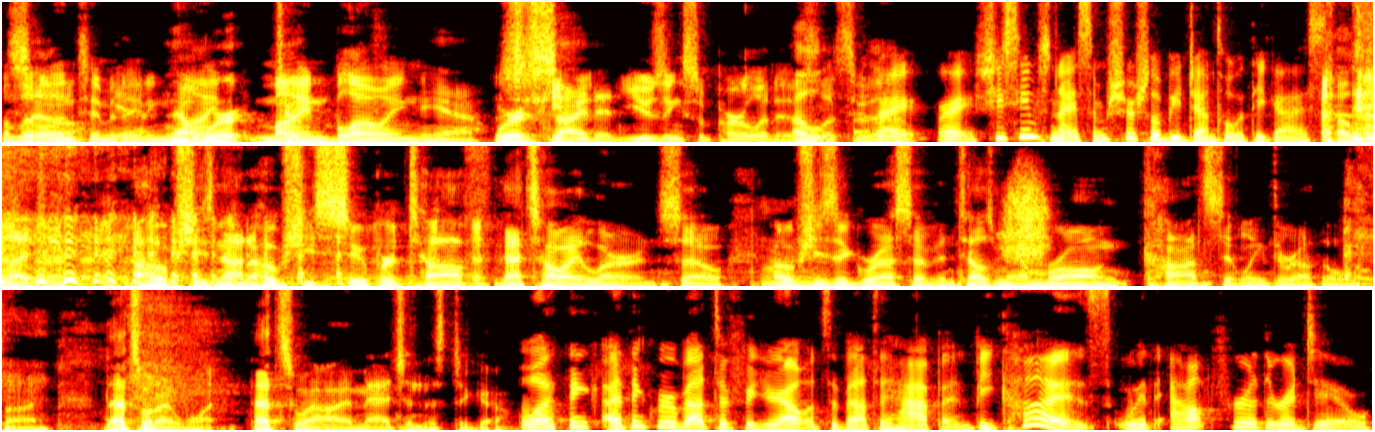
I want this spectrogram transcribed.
A little So, intimidating. yeah. No, mind, we're mind blowing. Yeah, Let's we're just keep excited. using superlatives. Oh, Let's do that. Right, right. She seems nice. I'm sure she'll be gentle with you guys. a legend. I hope she's not. I hope she's super tough. That's how I learn. So I hope she's aggressive and tells me I'm wrong constantly throughout the whole time. That's what I want. That's how I imagine this to go. Well, I think I think we're about to figure out what's about to happen because without further ado,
